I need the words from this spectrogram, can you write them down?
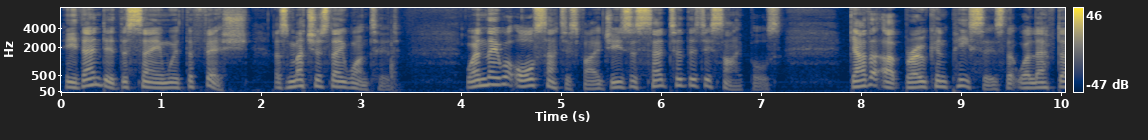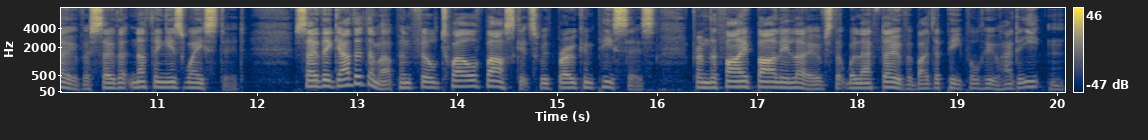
He then did the same with the fish, as much as they wanted. When they were all satisfied, Jesus said to the disciples, Gather up broken pieces that were left over, so that nothing is wasted. So they gathered them up and filled twelve baskets with broken pieces from the five barley loaves that were left over by the people who had eaten.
